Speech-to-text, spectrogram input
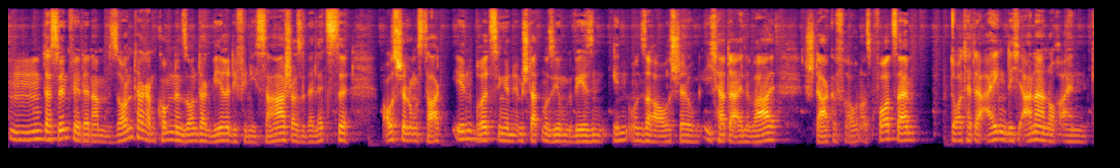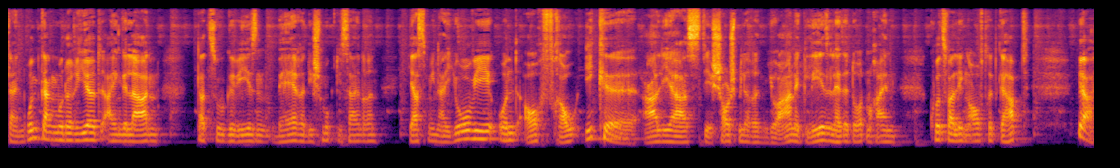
Mhm, das sind wir, denn am Sonntag, am kommenden Sonntag wäre die Finissage, also der letzte Ausstellungstag in Brötzingen im Stadtmuseum gewesen, in unserer Ausstellung. Ich hatte eine Wahl, starke Frauen aus Pforzheim. Dort hätte eigentlich Anna noch einen kleinen Rundgang moderiert, eingeladen. Dazu gewesen wäre die Schmuckdesignerin Jasmina Jovi und auch Frau Icke, alias die Schauspielerin Johanne Glesel, hätte dort noch einen kurzweiligen Auftritt gehabt. Ja,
